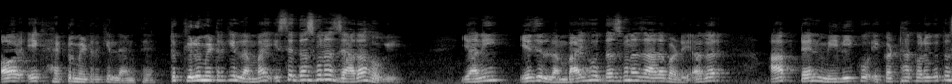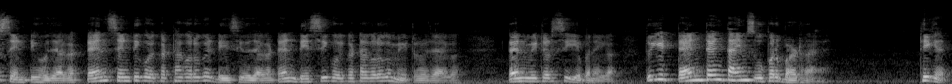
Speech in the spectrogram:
और एक हेक्टोमीटर की लेंथ है तो किलोमीटर की लंबाई इससे दस गुना ज़्यादा होगी। यानी ये जो लंबाई हो दस गुना ज़्यादा बढ़ रही अगर आप टेन मिली को इकट्ठा करोगे तो सेंटी हो जाएगा। टेन सेंटी को इकट्ठा करोगे डेसी हो जाएगा। टेन डेसी को इकट्ठा करोगे मीटर हो जाएगा। टेन मीटर से ये बनेगा। तो ये टेन टेन टाइम्स ऊपर बढ़ रहा है। ठीक है?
